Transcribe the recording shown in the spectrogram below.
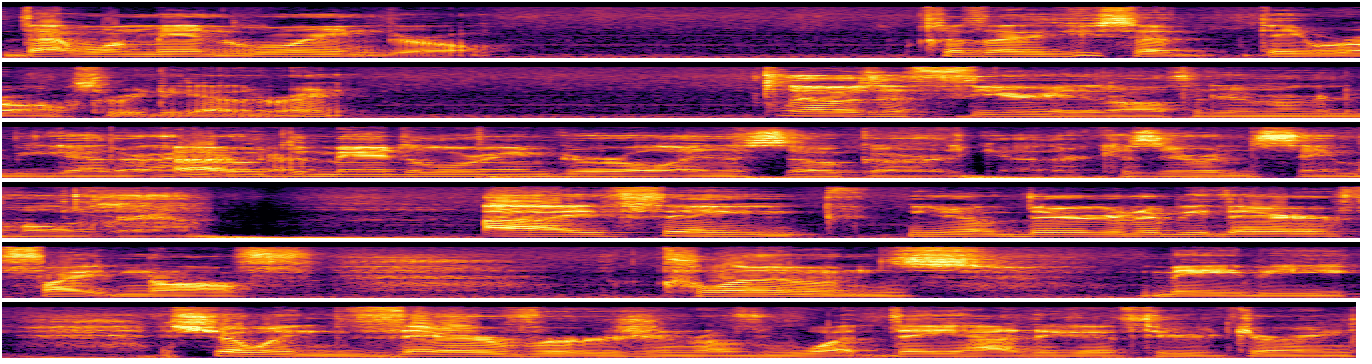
that one Mandalorian girl, because I think you said they were all three together, right? That was a theory that all three of them are going to be together. I know Okay. the Mandalorian girl and Ahsoka are together because they were in the same hologram. I think you know they're going to be there fighting off clones, maybe showing their version of what they had to go through during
